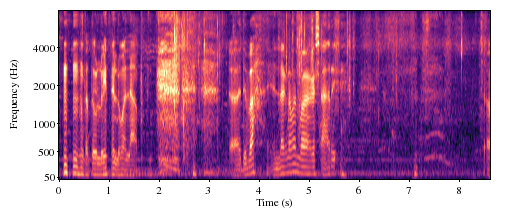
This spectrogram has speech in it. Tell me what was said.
patuloy na lumalaban. Ah, 'di ba? Yan lang naman mga kasari. So,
